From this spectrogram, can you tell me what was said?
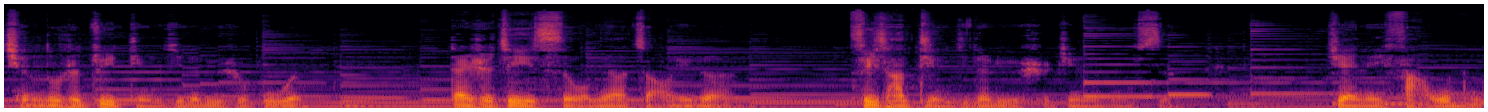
请的都是最顶级的律师顾问。但是这一次，我们要找一个非常顶级的律师进入公司，建立法务部。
